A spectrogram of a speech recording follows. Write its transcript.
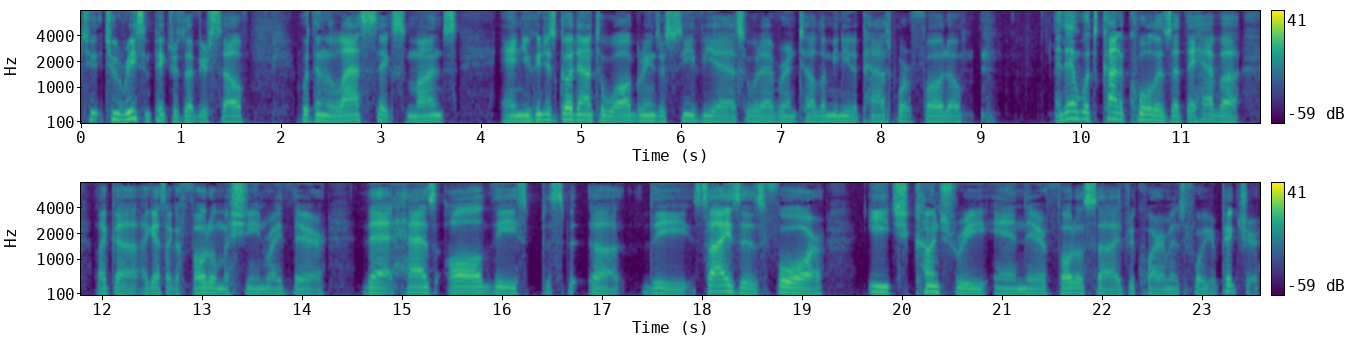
two two recent pictures of yourself within the last six months, and you can just go down to Walgreens or CVS or whatever and tell them you need a passport photo. And then what's kind of cool is that they have a like a I guess like a photo machine right there that has all the uh, the sizes for each country and their photo size requirements for your picture.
